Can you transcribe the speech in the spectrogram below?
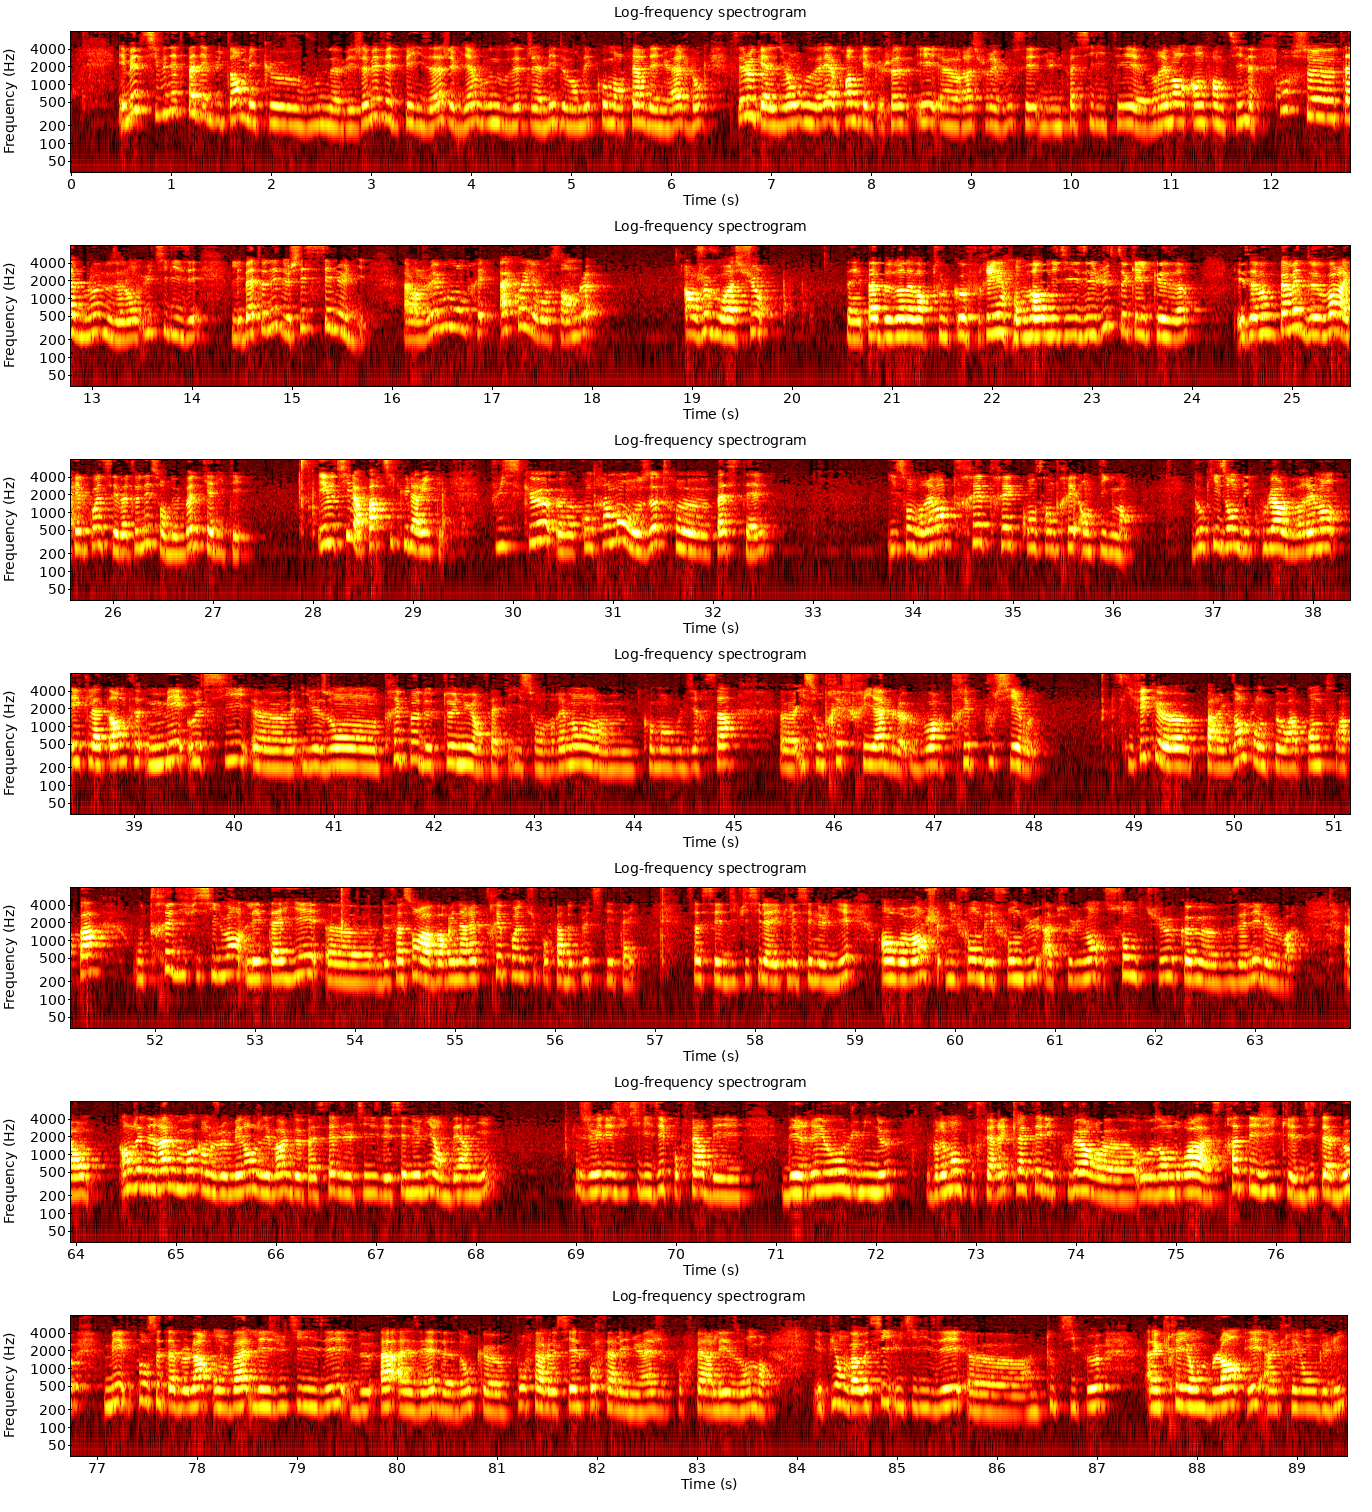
Et même si vous n'êtes pas débutant mais que vous n'avez jamais fait de paysage, eh bien vous ne vous êtes jamais demandé comment faire des nuages. Donc c'est l'occasion, vous allez apprendre quelque chose et euh, rassurez-vous, c'est d'une facilité euh, vraiment enfantine. Pour ce tableau, nous allons utiliser les bâtonnets de chez Sennelier. Alors je vais vous montrer à quoi ils ressemblent. Alors je vous rassure, vous n'avez pas besoin d'avoir tout le coffret, on va en utiliser juste quelques-uns. Et ça va vous permettre de voir à quel point ces bâtonnets sont de bonne qualité. Et aussi leur particularité puisque euh, contrairement aux autres euh, pastels, ils sont vraiment très très concentrés en pigments. Donc ils ont des couleurs vraiment éclatantes, mais aussi euh, ils ont très peu de tenue en fait. Ils sont vraiment, comment vous dire ça, ils sont très friables, voire très poussiéreux. Ce qui fait que, par exemple, on ne, on ne pourra pas ou très difficilement les tailler de façon à avoir une arête très pointue pour faire de petits détails. Ça, c'est difficile avec les senneliers. En revanche, ils font des fondus absolument somptueux comme euh, vous allez le voir. Alors, en général, moi, quand je mélange les marques de pastel, j'utilise les senneliers en dernier. Je vais les utiliser pour faire des, des réaux lumineux vraiment pour faire éclater les couleurs euh, aux endroits stratégiques du tableau. Mais pour ce tableau-là, on va les utiliser de A à Z, donc euh, pour faire le ciel, pour faire les nuages, pour faire les ombres. Et puis on va aussi utiliser euh, un tout petit peu un crayon blanc et un crayon gris,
